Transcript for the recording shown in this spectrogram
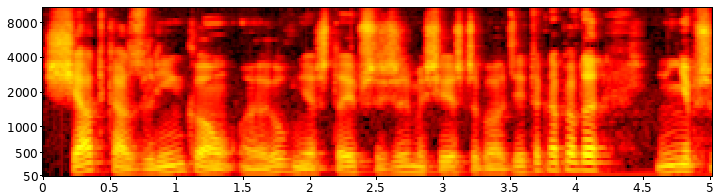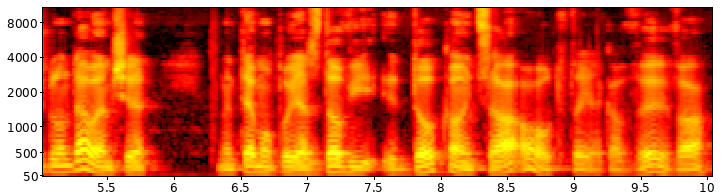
Siatka z linką również tej, przyjrzymy się jeszcze bardziej. Tak naprawdę nie przyglądałem się temu pojazdowi do końca. O, tutaj jaka wyrwa.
